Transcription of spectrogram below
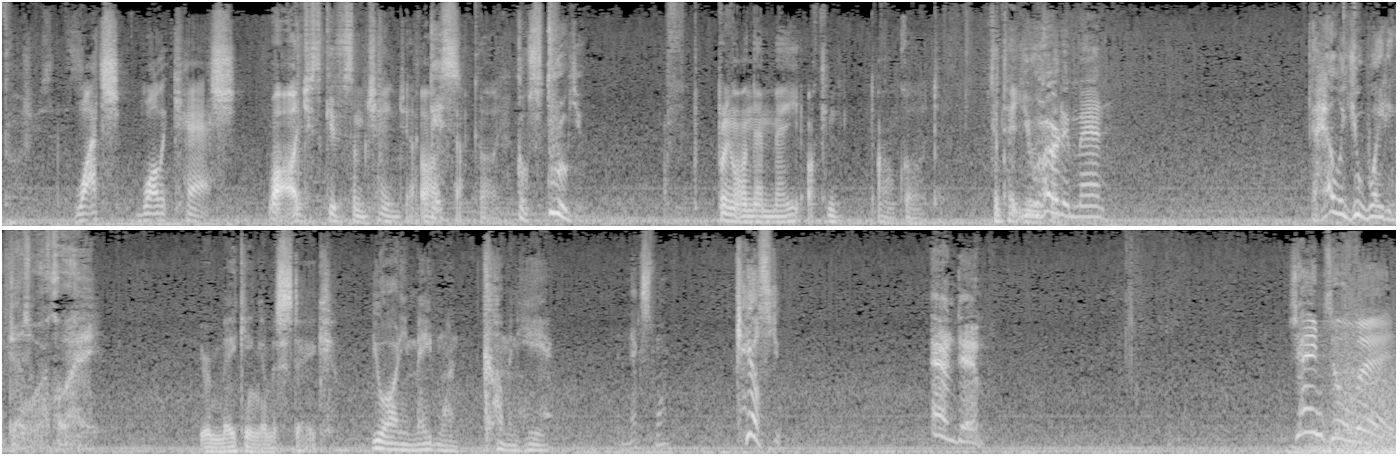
Gosh, who's this? Watch wallet cash. Well, I just give some change out. Oh, This that guy. goes through you. Bring it on then, mate. I can. Oh God, I can take you. You heard it, man. The hell are you waiting for? Just walk away. You're making a mistake. You already made one coming here. The next one kills you. And him. Gentlemen!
